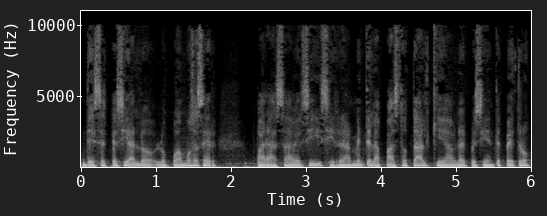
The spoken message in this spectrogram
de este especial lo, lo, podamos hacer para saber si, si realmente la paz total que habla el presidente Petro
